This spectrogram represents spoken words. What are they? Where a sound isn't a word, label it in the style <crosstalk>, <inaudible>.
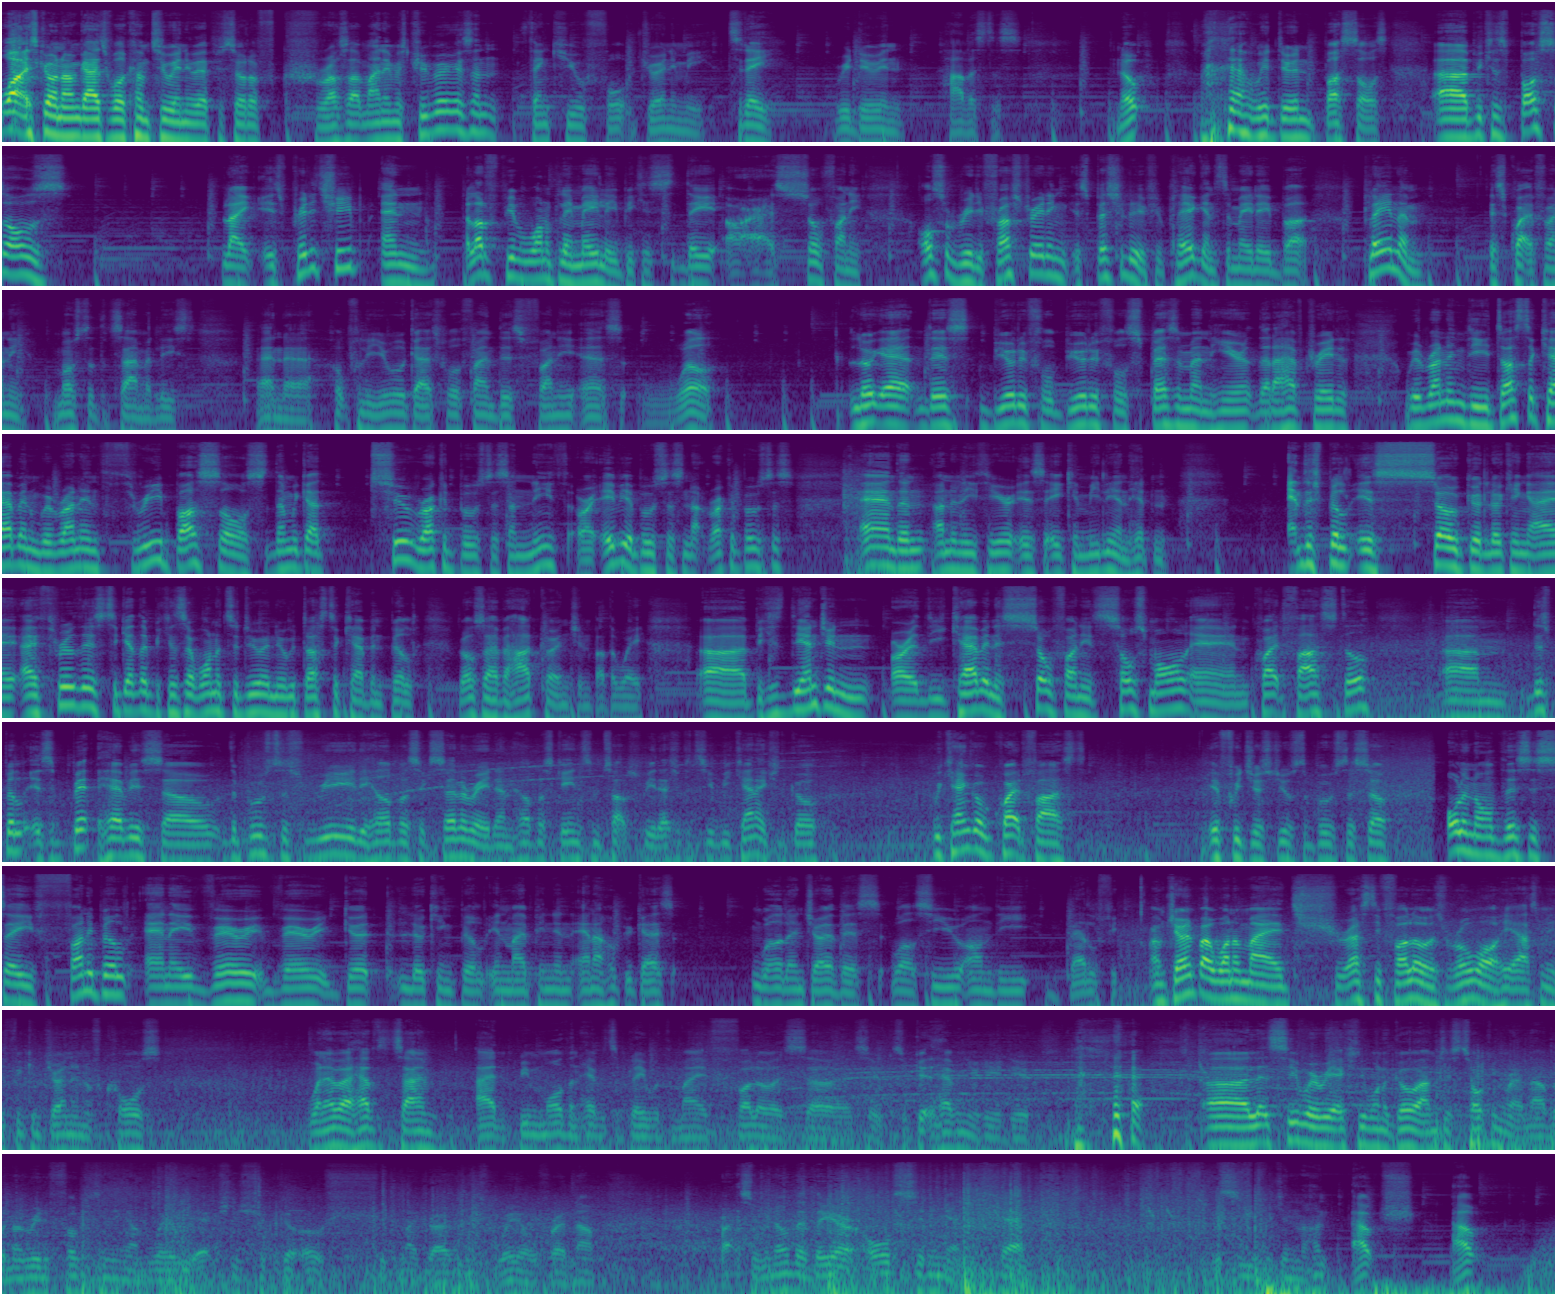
What is going on guys? Welcome to a new episode of Crossout. My name is Treeburgers and thank you for joining me. Today we're doing Harvesters. Nope. <laughs> we're doing Buzzsaws. Uh, because Buzzsaws like is pretty cheap and a lot of people want to play melee because they are so funny. Also really frustrating, especially if you play against the melee, but playing them is quite funny most of the time at least. And uh, hopefully you guys will find this funny as well look at this beautiful beautiful specimen here that I have created we're running the duster cabin we're running three Buzzsaws then we got two rocket boosters underneath or avia boosters not rocket boosters and then underneath here is a chameleon hidden and this build is so good looking. I, I threw this together because I wanted to do a new Duster cabin build. We also have a hardcore engine, by the way. Uh, because the engine, or the cabin is so funny. It's so small and quite fast still. Um, this build is a bit heavy, so the boosters really help us accelerate and help us gain some top speed. As you can see, we can actually go, we can go quite fast if we just use the boosters. So all in all, this is a funny build and a very, very good looking build in my opinion. And I hope you guys will enjoy this. Well, see you on the battlefield. I'm joined by one of my trusty followers, Rowar. He asked me if we can join in, of course. Whenever I have the time, I'd be more than happy to play with my followers. So it's, a, it's a good having you here, dude. <laughs> uh, let's see where we actually want to go. I'm just talking right now, but not really focusing on where we actually should go. Oh shit, my driving is way off right now. Right, so we know that they are all sitting at cap. Let's see if we can hunt. Ouch. Out.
